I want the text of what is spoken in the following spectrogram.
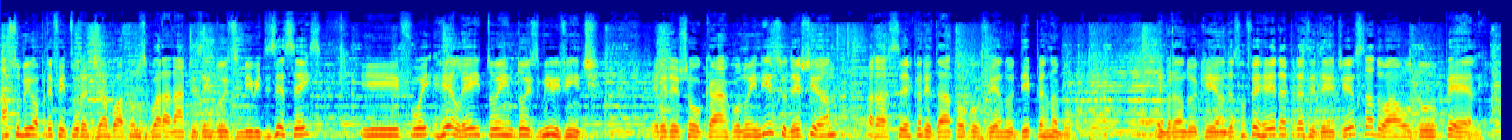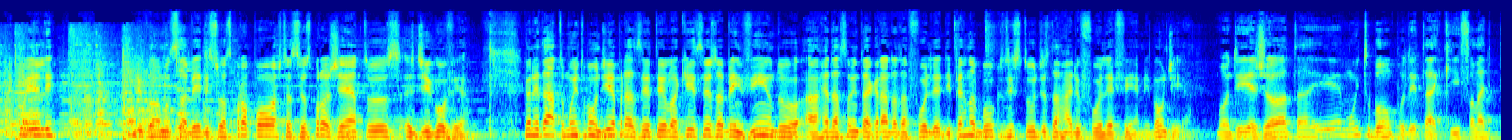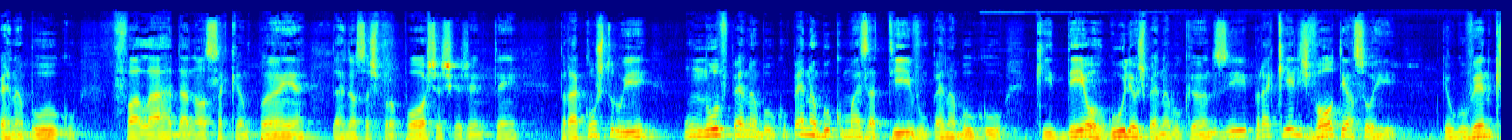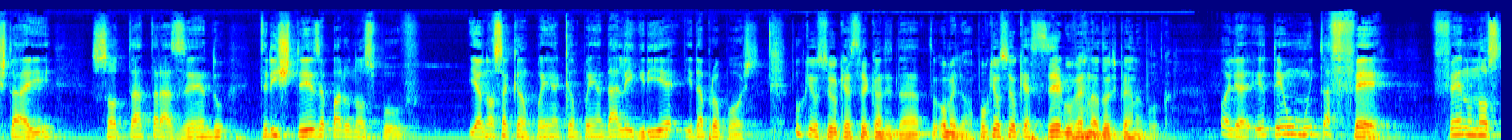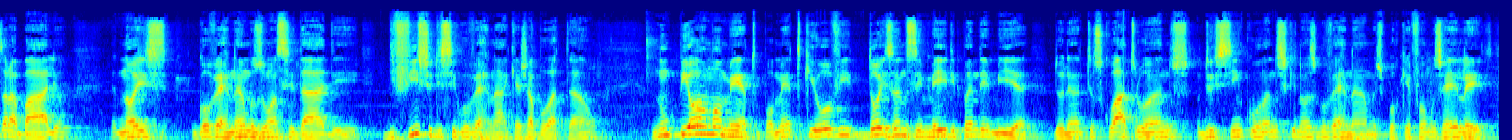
Assumiu a prefeitura de Jaboatão dos Guararapes em 2016 e foi reeleito em 2020. Ele deixou o cargo no início deste ano para ser candidato ao governo de Pernambuco. Lembrando que Anderson Ferreira é presidente estadual do PL. É com ele e vamos saber de suas propostas, seus projetos de governo. Candidato, muito bom dia, prazer tê-lo aqui. Seja bem-vindo à redação integrada da Folha de Pernambuco, os estúdios da Rádio Folha FM. Bom dia. Bom dia, Jota. E é muito bom poder estar aqui, falar de Pernambuco, falar da nossa campanha, das nossas propostas que a gente tem para construir um novo Pernambuco, um Pernambuco mais ativo, um Pernambuco que dê orgulho aos pernambucanos e para que eles voltem a sorrir. Porque o governo que está aí só está trazendo tristeza para o nosso povo. E a nossa campanha é a campanha da alegria e da proposta. Por que o senhor quer ser candidato, ou melhor, por que o senhor quer ser governador de Pernambuco? Olha, eu tenho muita fé, fé no nosso trabalho, nós governamos uma cidade difícil de se governar, que é Jaboatão, num pior momento, momento que houve dois anos e meio de pandemia, durante os quatro anos, dos cinco anos que nós governamos, porque fomos reeleitos.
